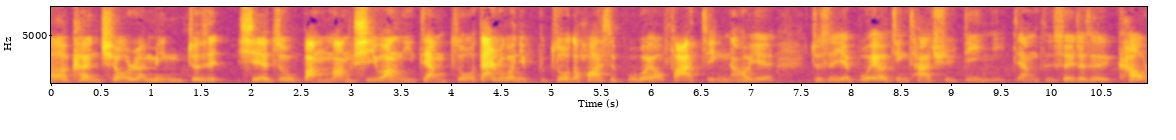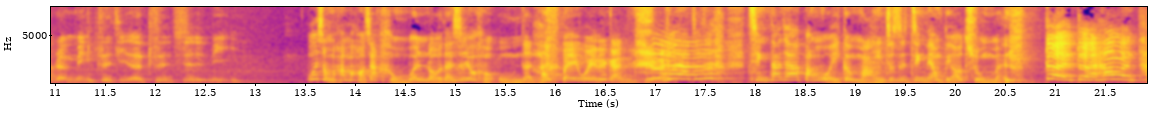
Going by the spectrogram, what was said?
呃恳求人民就是协助帮忙，希望你这样做，但如果你不做的话，是不会有罚金，然后也就是也不会有警察取缔你这样子，所以就是靠人民自己的自制力。为什么他们好像很温柔，但是又很无能，好卑微的感觉。对啊，就是请大家帮我一个忙，就是尽量不要出门。对对，他们他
